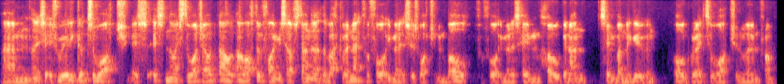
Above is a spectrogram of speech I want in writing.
Um, it's, it's really good to watch. It's it's nice to watch. I'll, I'll, I'll often find myself standing at the back of a net for 40 minutes just watching him bowl for 40 minutes. Him, Hogan, and Timm van der Gugten all great to watch and learn from.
